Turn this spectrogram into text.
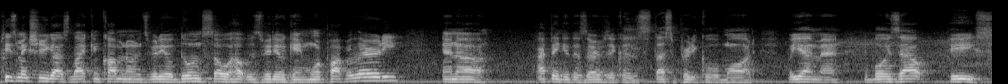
Please make sure you guys like and comment on this video. Doing so will help this video gain more popularity. And uh, I think it deserves it because that's a pretty cool mod. But yeah man, the boys out. Peace.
